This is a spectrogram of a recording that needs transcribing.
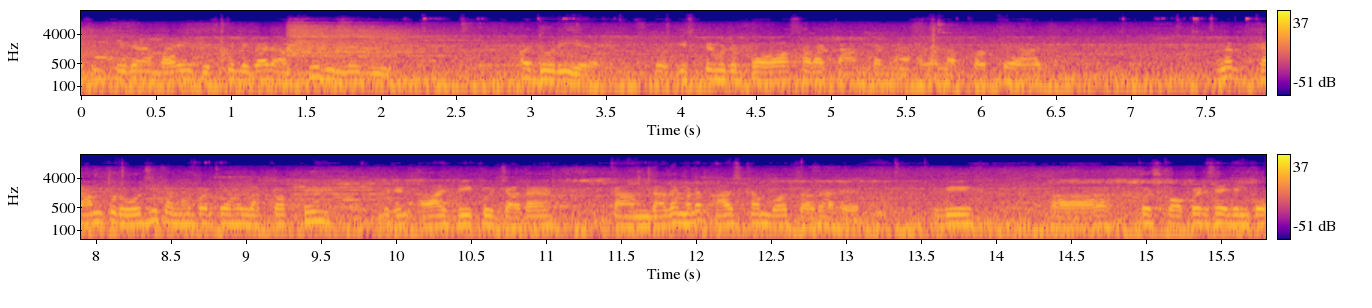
ऐसी चीज़ है ना भाई, जिसके बगैर अपनी ज़िंदगी अधूरी है। तो इस पर मुझे बहुत सारा काम करना है लैपटॉप पे आज। मतलब काम तो रोज़ ही करना पड़ता है लैपटॉप पे, लेकिन आज भी कुछ ज़्यादा काम ज़्यादा मतलब आज काम बहुत ज़्यादा है। क्योंकि कुछ कॉपरेट्स है जिनको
